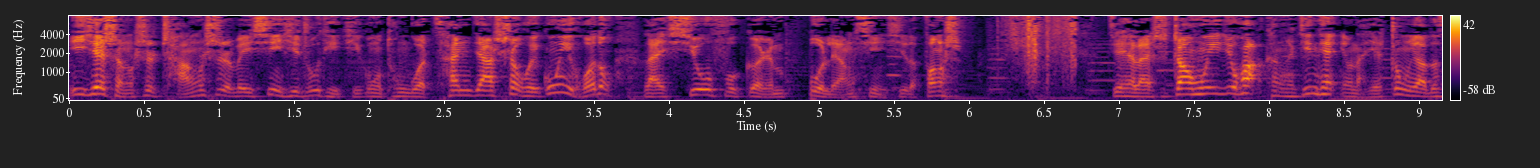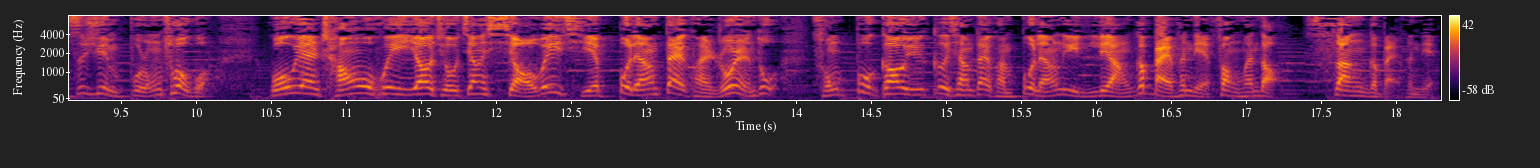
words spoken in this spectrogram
一些省市尝试为信息主体提供通过参加社会公益活动来修复个人不良信息的方式。接下来是张红一句话，看看今天有哪些重要的资讯不容错过。国务院常务会议要求将小微企业不良贷款容忍度从不高于各项贷款不良率两个百分点放宽到三个百分点。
